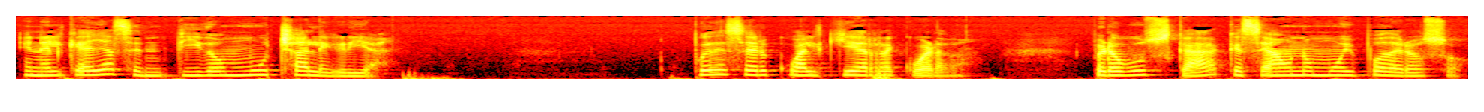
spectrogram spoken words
en el que hayas sentido mucha alegría. Puede ser cualquier recuerdo, pero busca que sea uno muy poderoso.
